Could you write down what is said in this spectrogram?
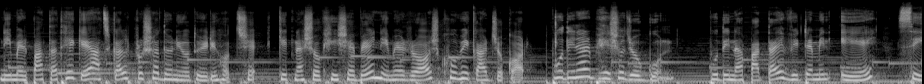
নিমের পাতা থেকে আজকাল প্রসাধনীয় তৈরি হচ্ছে। কীটনাশক হিসেবে নিমের রস খুবই কার্যকর। পুদিনার ভেষজ গুণ। পুদিনা পাতায় ভিটামিন এ সি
